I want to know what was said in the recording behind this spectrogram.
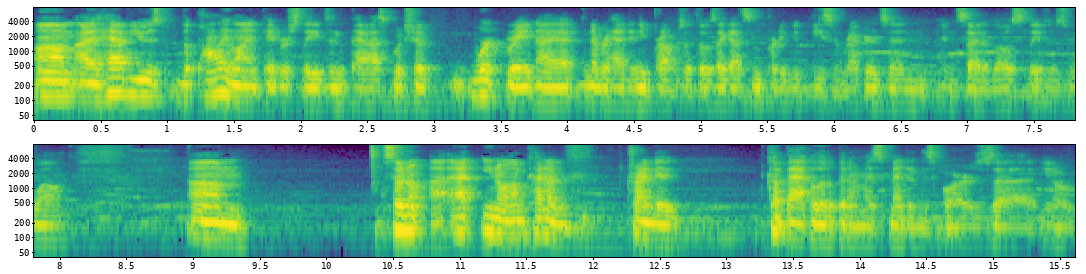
Um, I have used the polyline paper sleeves in the past, which have worked great, and I have never had any problems with those. I got some pretty good, decent records in, inside of those sleeves as well. Um, so no, I, you know, I'm kind of trying to cut back a little bit on my spending as far as uh, you know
